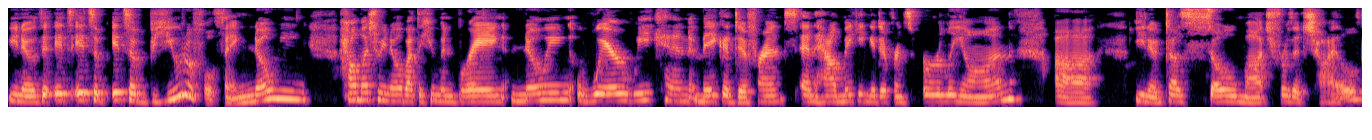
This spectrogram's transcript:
You know, that it's it's a it's a beautiful thing. Knowing how much we know about the human brain, knowing where we can make a difference, and how making a difference early on. Uh, you know does so much for the child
